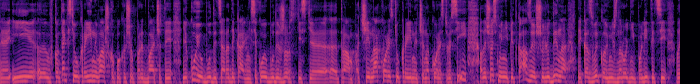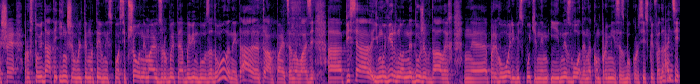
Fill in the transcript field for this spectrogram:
Е, І е, в контексті України важко поки що передбачити, якою буде ця радикальність, якою буде жорсткість е, е, Трампа, чи на користь України, чи на користь Росії. Але щось мені підказує, що людина, яка звикла в міжнародній політиці лише розповідати іншим в ультимативний спосіб, що вони мають зробити, аби він був задоволений. Та Трамп мається на увазі. А Після ймовірно не дуже вдалих е, переговорів із Путіним і незгоди на компроміси з боку Російської Федерації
